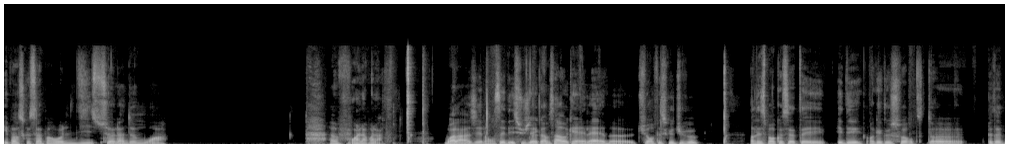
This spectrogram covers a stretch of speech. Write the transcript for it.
Et parce que sa parole dit cela de moi. Euh, voilà, voilà. Voilà, j'ai lancé des sujets comme ça ok KLM, euh, tu en fais ce que tu veux, en espérant que ça t'ait aidé en quelque sorte, peut-être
